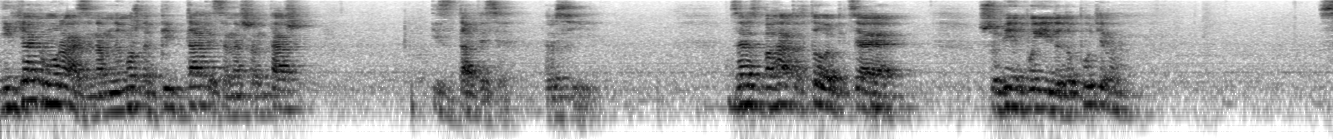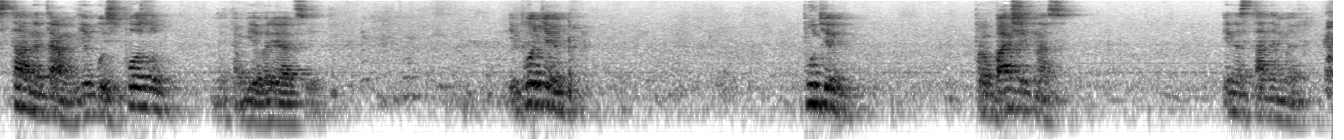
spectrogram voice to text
Ні в якому разі нам не можна піддатися на шантаж і здатися Росії. Зараз багато хто обіцяє, що він поїде до Путіна, стане там в якусь позу, там є варіації, і потім Путін пробачить нас і настане мир.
